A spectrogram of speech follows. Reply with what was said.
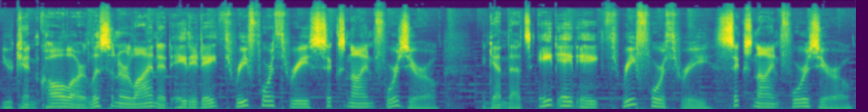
You can call our listener line at 888 343 6940. Again, that's 888 343 6940.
